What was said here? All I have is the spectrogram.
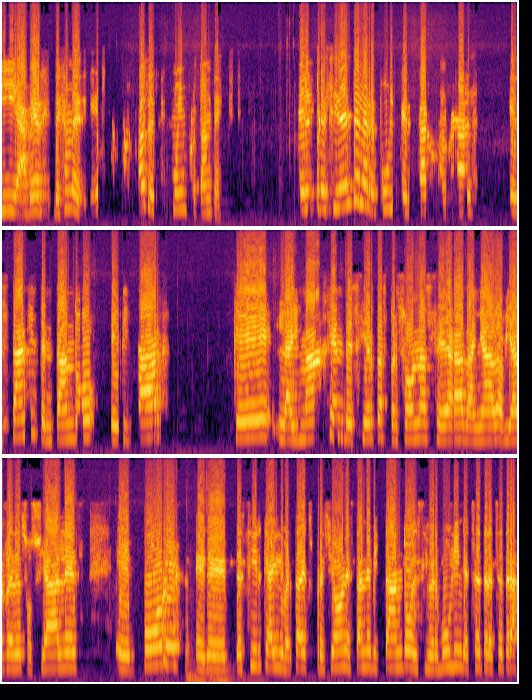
Y a ver, déjame, es muy importante. El presidente de la República, Ricardo Monreal, están intentando evitar que la imagen de ciertas personas sea dañada vía redes sociales, eh, por eh, decir que hay libertad de expresión, están evitando el ciberbullying, etcétera, etcétera.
